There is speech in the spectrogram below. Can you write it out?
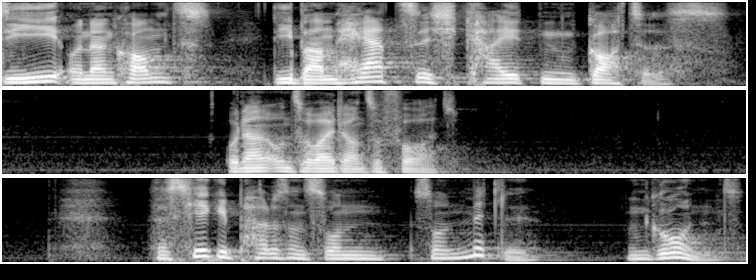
die, und dann kommt die Barmherzigkeiten Gottes. Oder und so weiter und so fort. Das heißt, hier gibt Paulus uns so ein, so ein Mittel, einen Grund.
